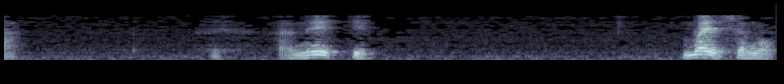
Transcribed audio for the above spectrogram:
าญอันนี้จิต ไม่สงบ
